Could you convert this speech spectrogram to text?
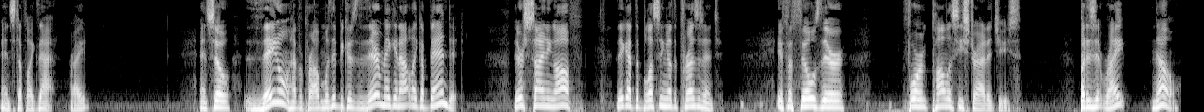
and stuff like that, right? And so they don't have a problem with it because they're making out like a bandit. They're signing off. They got the blessing of the president. It fulfills their foreign policy strategies. But is it right? No.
